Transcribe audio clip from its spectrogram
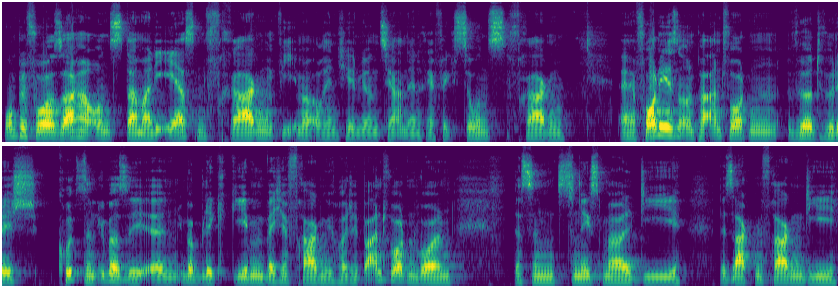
Und bevor Sarah uns da mal die ersten Fragen, wie immer orientieren wir uns ja an den Reflexionsfragen, äh, vorlesen und beantworten wird, würde ich kurz einen, Übersee, äh, einen Überblick geben, welche Fragen wir heute beantworten wollen. Das sind zunächst mal die besagten Fragen, die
